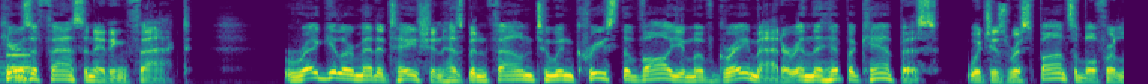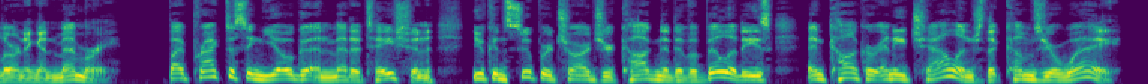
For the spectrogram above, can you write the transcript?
Here's a fascinating fact. Regular meditation has been found to increase the volume of gray matter in the hippocampus, which is responsible for learning and memory. By practicing yoga and meditation, you can supercharge your cognitive abilities and conquer any challenge that comes your way.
